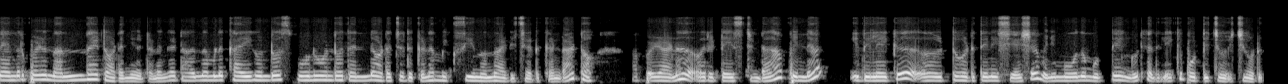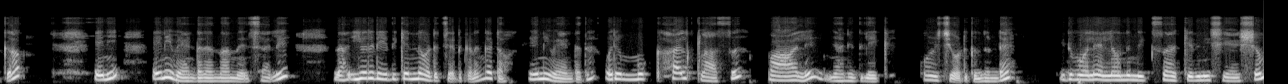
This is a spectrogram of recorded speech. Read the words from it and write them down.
നേന്ത്രപ്പഴം നന്നായിട്ട് ഉടഞ്ഞു കിട്ടണം കേട്ടോ. അത് നമ്മൾ കൈ കൊണ്ടോ സ്പൂൺ കൊണ്ടോ തന്നെ ഉടച്ചെടുക്കണം മിക്സിയിൽ നിന്നൊന്നും അടിച്ചെടുക്കണ്ട കേട്ടോ. അപ്പോഴാണ് ഒരു ടേസ്റ്റ് ഉണ്ടാകുക പിന്നെ ഇതിലേക്ക് ഇട്ട് കൊടുത്തതിന് ശേഷം ഇനി മൂന്ന് മുട്ടയും കൂടി അതിലേക്ക് പൊട്ടിച്ചൊഴിച്ചു കൊടുക്കുക. ഇനി ഇനി വേണ്ടത് എന്താന്ന് വെച്ചാൽ ഈ ഒരു രീതിക്ക് തന്നെ ഉടച്ചെടുക്കണം കേട്ടോ. ഇനി വേണ്ടത് ഒരു മുക്കാൽ ഗ്ലാസ് പാൽ ഞാൻ ഇതിലേക്ക് ഒഴിച്ചു കൊടുക്കുന്നുണ്ട്. ഇതുപോലെ എല്ലാം ഒന്ന് മിക്സ് ആക്കിയതിന് ശേഷം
